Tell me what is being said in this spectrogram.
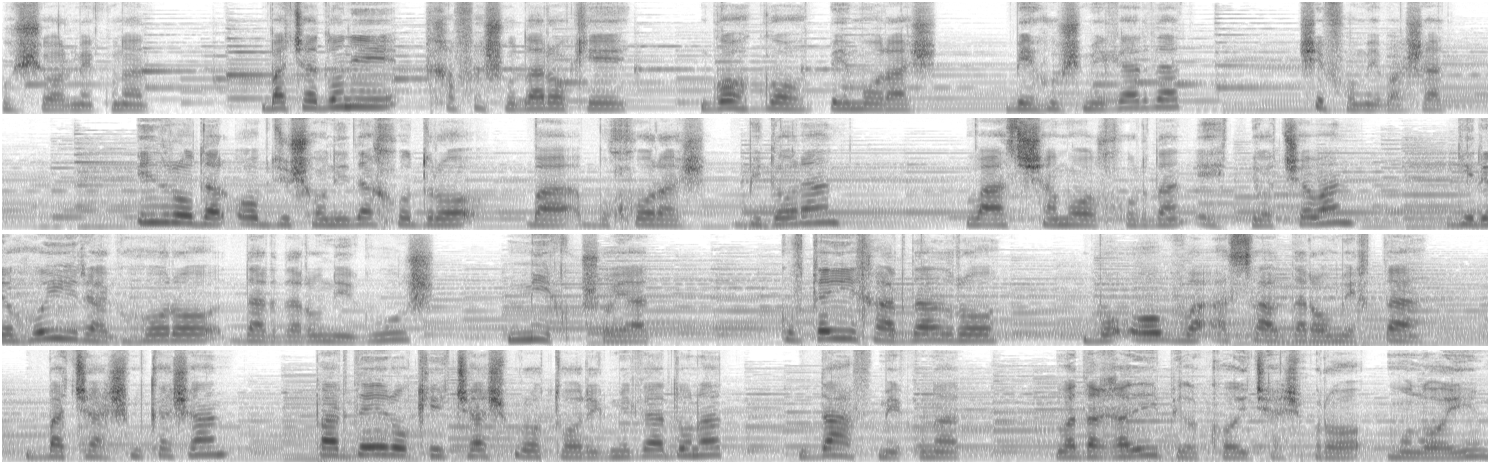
ҳушёр мекунад. Бачадони хафашударо ки гоҳ-гоҳ бемораш беҳуш мегардад шифо мебахшад инро дар об ҷӯшонида худро ба бухораш бидоранд ва аз шамол хӯрдан эҳтиёт шаванд гиряҳои рагҳоро дар даруни гӯш мекушояд. Куфтаи хардалро бо об ва асал даромехта ба чашм кашанд пардаеро ки чашмро торик мегардонад дафт мекунад ва дағалии пилкҳои чашмро мулоим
